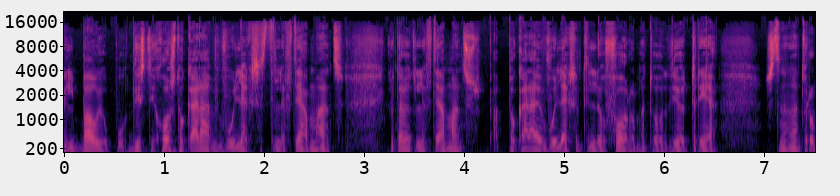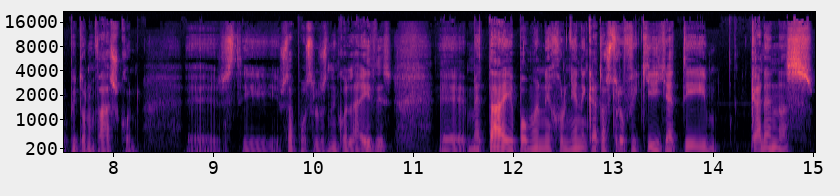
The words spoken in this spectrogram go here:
Bilbao, που δυστυχώς το καράβι βούλιαξε στη τελευταία μάτς. Και όταν λέω τελευταία μάτς, το καράβι βούλιαξε από τη λεωφόρο με το 2-3 στην ανατροπή των Βάσκων ε, στη, στο Απόστολος Νικολαίδης. Ε, μετά η επόμενη χρονιά είναι καταστροφική γιατί κανένας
